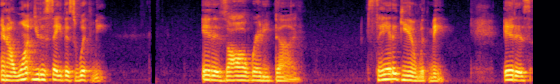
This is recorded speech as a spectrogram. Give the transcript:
and I want you to say this with me. It is already done. Say it again with me. It is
